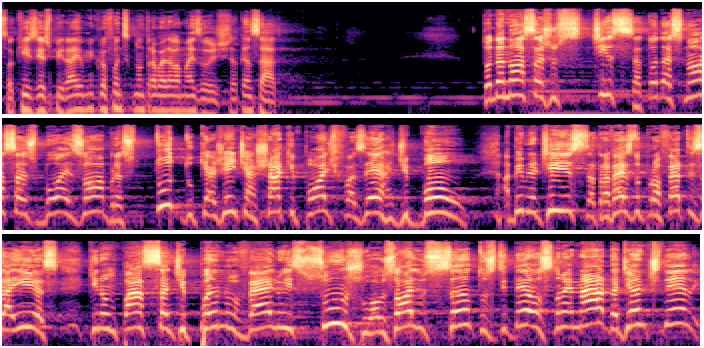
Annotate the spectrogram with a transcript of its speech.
Só quis respirar e o microfone disse que não trabalhava mais hoje, está cansado. Toda a nossa justiça, todas as nossas boas obras, tudo que a gente achar que pode fazer de bom, a Bíblia diz, através do profeta Isaías, que não passa de pano velho e sujo aos olhos santos de Deus, não é nada diante dele.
